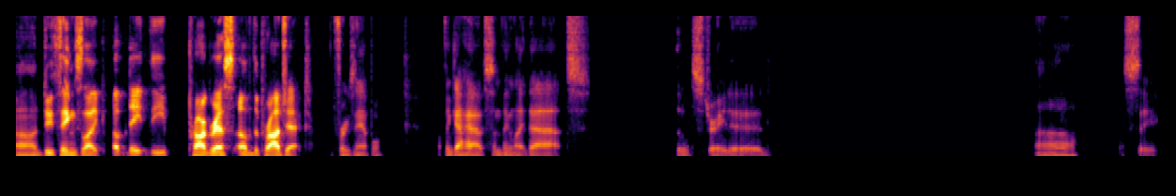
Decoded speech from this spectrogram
uh, do things like update the progress of the project, for example. I think I have something like that illustrated. Uh, let's see.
